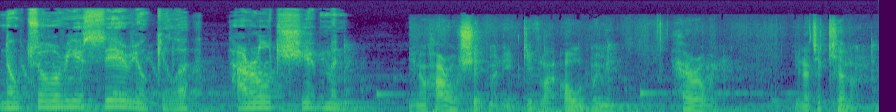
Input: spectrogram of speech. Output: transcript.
notorious serial killer Harold Shipman. You know, Harold Shipman, he'd give like old women heroin, you know, to kill them.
